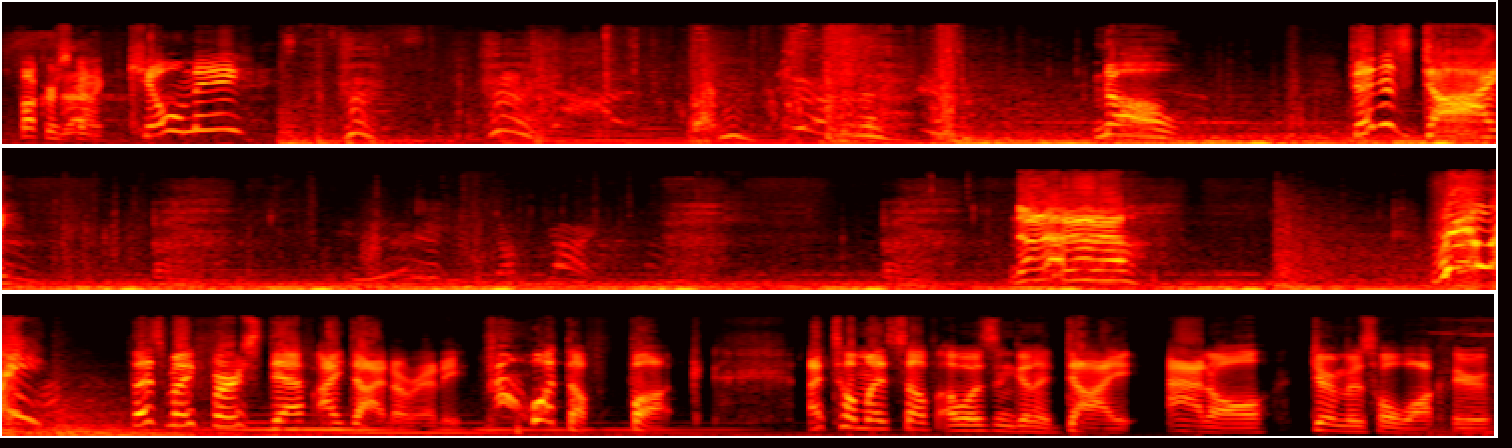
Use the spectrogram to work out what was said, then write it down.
Fucker's gonna kill me? No! Did I just die? No, no, no, no! Really? That's my first death. I died already. what the fuck? I told myself I wasn't gonna die at all during this whole walkthrough.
